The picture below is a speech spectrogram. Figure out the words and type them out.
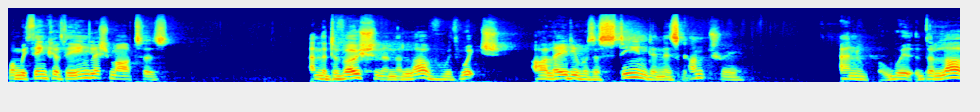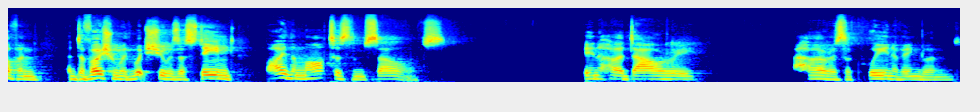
When we think of the English martyrs and the devotion and the love with which Our Lady was esteemed in this country, and with the love and, and devotion with which she was esteemed by the martyrs themselves, in her dowry, her as the Queen of England.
